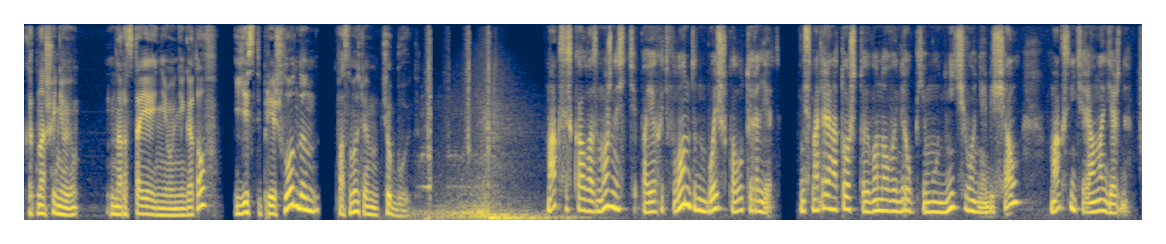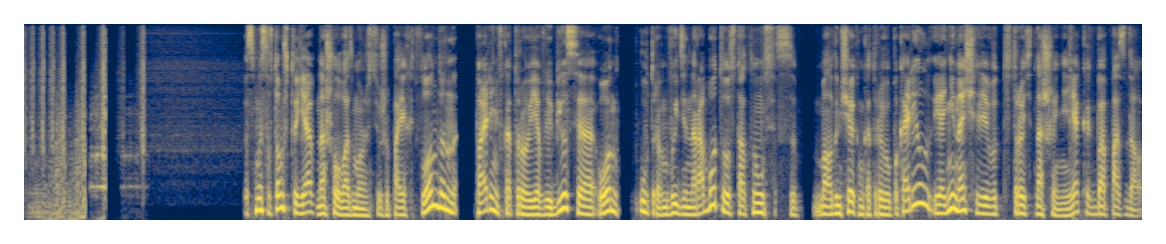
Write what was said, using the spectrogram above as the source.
к отношению на расстоянии он не готов. И если ты приедешь в Лондон, посмотрим, что будет. Макс искал возможность поехать в Лондон больше полутора лет. Несмотря на то, что его новый друг ему ничего не обещал, Макс не терял надежды. Смысл в том, что я нашел возможность уже поехать в Лондон. Парень, в которого я влюбился, он утром, выйдя на работу, столкнулся с молодым человеком, который его покорил, и они начали вот строить отношения. Я как бы опоздал.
